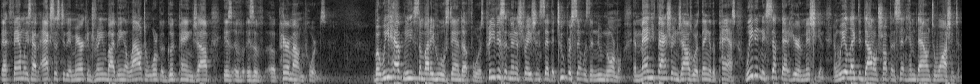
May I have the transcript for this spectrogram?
that families have access to the American dream by being allowed to work a good paying job is of, is of uh, paramount importance. But we have need somebody who will stand up for us. Previous administration said that 2% was the new normal, and manufacturing jobs were a thing of the past. We didn't accept that here in Michigan, and we elected Donald Trump and sent him down to Washington.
